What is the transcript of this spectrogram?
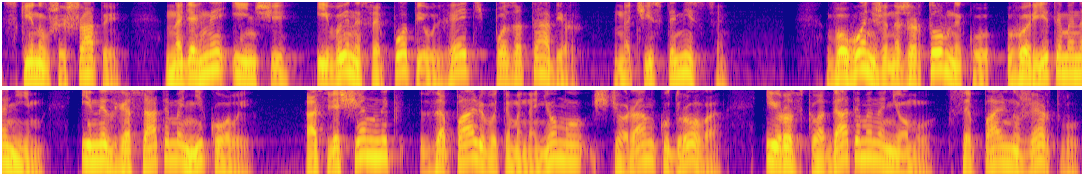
скинувши шати, надягне інші і винесе попіл геть поза табір на чисте місце. Вогонь же на жертовнику горітиме на нім і не згасатиме ніколи, а священник запалюватиме на ньому щоранку дрова і розкладатиме на ньому всепальну жертву,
